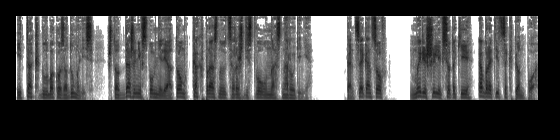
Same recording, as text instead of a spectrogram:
и так глубоко задумались, что даже не вспомнили о том, как празднуется Рождество у нас на родине. В конце концов, мы решили все-таки обратиться к Пенпо.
